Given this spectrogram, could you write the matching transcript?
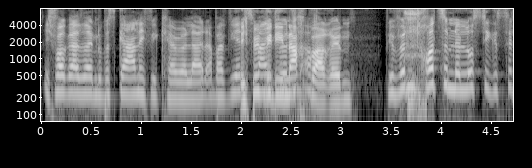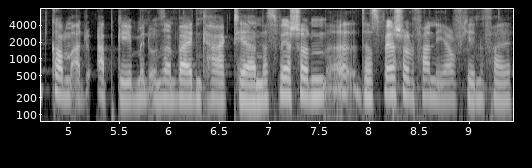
Ich wollte gerade sagen, du bist gar nicht wie Caroline, aber wir Ich bin wie die Nachbarin. Auch, wir würden trotzdem eine lustige Sitcom ad- abgeben mit unseren beiden Charakteren. Das wäre schon, äh, das wäre schon funny auf jeden Fall. Muss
